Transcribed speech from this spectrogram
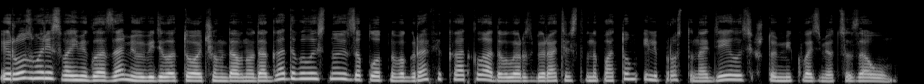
И Розмари своими глазами увидела то, о чем давно догадывалась, но из-за плотного графика откладывала разбирательство на потом или просто надеялась, что Мик возьмется за ум.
